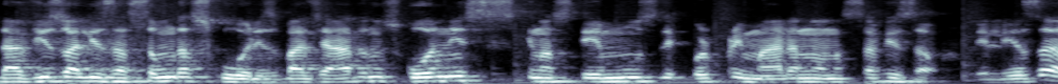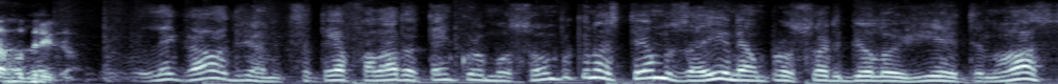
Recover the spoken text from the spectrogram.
da visualização das cores, baseada nos cones que nós temos de cor primária na nossa visão. Beleza, Rodrigão? Legal, Adriano, que você tenha falado até em cromossomo, porque nós temos aí né, um professor de biologia entre nós,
